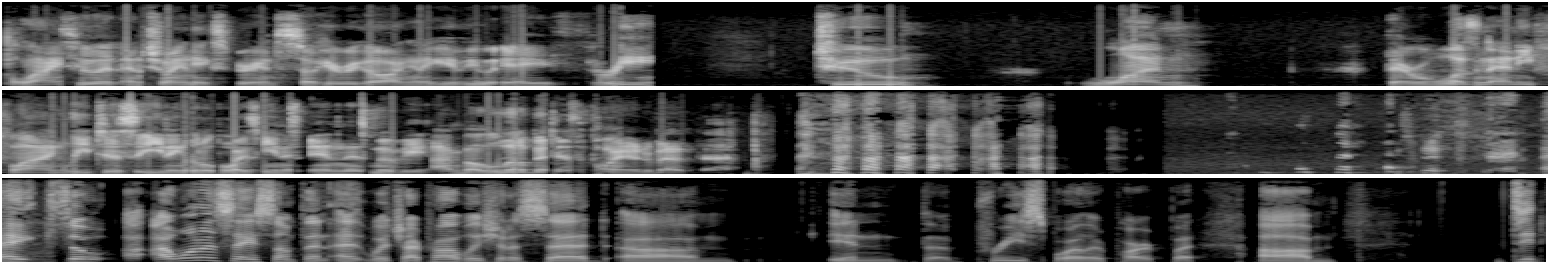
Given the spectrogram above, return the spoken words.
blind to it and enjoying the experience. So here we go. I'm going to give you a three, two, one. There wasn't any flying leeches eating little boys' penis in this movie. I'm a little bit disappointed about that. hey, so I, want to say something, uh, which I probably should have said um, in the pre-spoiler part, but um, did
